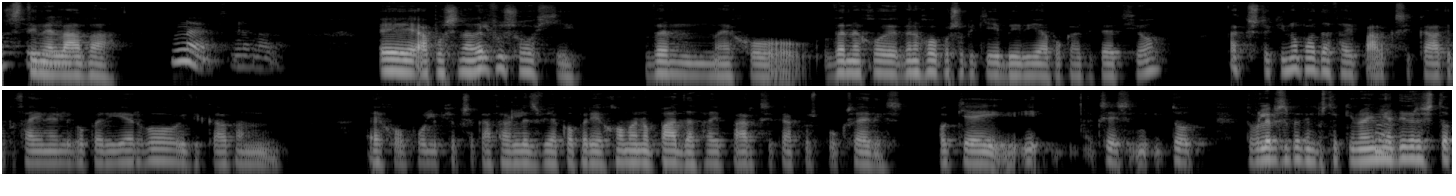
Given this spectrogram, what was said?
Στην Ελλάδα. Ναι, στην Ελλάδα. Ε, από συναδέλφους όχι. Δεν έχω, δεν, έχω, δεν έχω προσωπική εμπειρία από κάτι τέτοιο. Εντάξει, στο κοινό πάντα θα υπάρξει κάτι που θα είναι λίγο περίεργο, ειδικά όταν έχω πολύ πιο ξεκάθαρα λεσβιακό περιεχόμενο, πάντα θα υπάρξει κάποιος που ξέρεις. Ok, okay, ξέρεις, το, το βλέπεις, παιδί μου, στο κοινό, είναι η αντίδραση. Το,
